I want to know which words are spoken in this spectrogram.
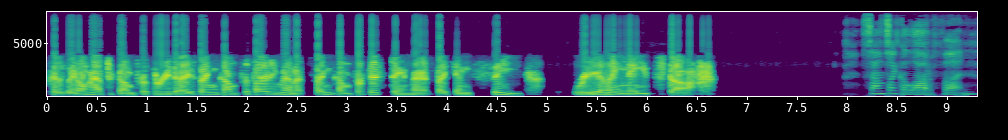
because they don't have to come for three days. They can come for 30 minutes. They can come for 15 minutes. They can see really neat stuff. Sounds like a lot of fun.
